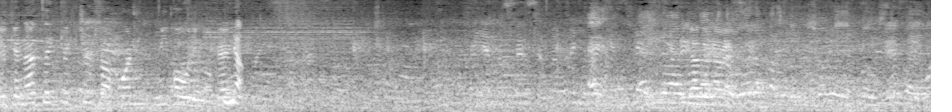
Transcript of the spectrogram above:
You cannot take pictures of when me voting, okay? No. Ya de una vez. Yay!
